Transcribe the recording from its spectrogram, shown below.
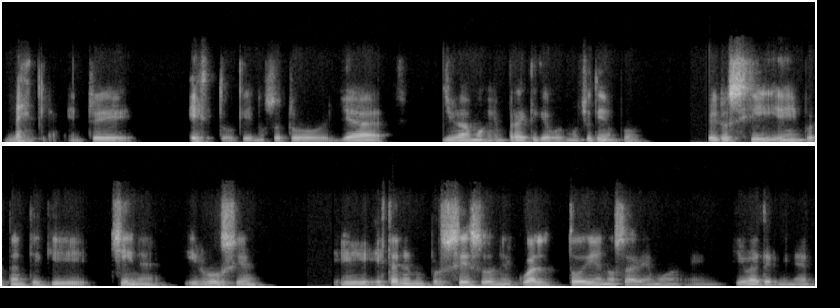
mezcla entre esto que nosotros ya llevamos en práctica por mucho tiempo, pero sí es importante que China y Rusia eh, están en un proceso en el cual todavía no sabemos en qué va a terminar,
